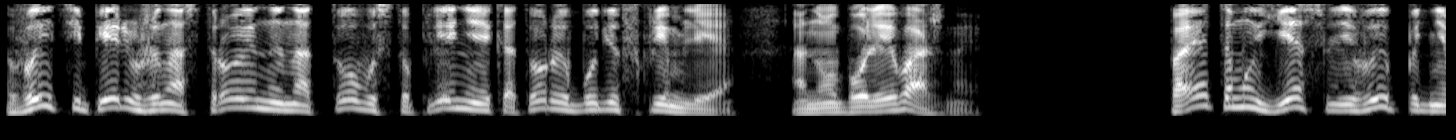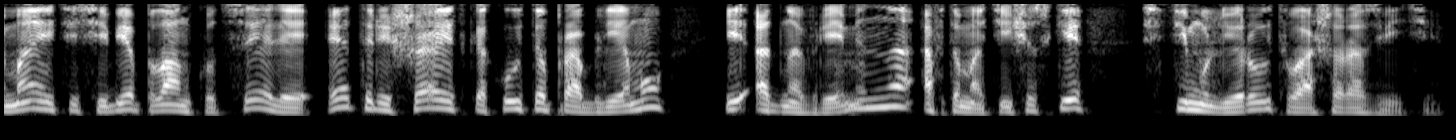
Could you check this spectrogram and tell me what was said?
вы теперь уже настроены на то выступление, которое будет в Кремле, оно более важное. Поэтому, если вы поднимаете себе планку цели, это решает какую-то проблему и одновременно автоматически стимулирует ваше развитие.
